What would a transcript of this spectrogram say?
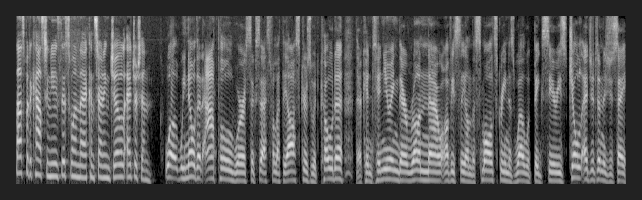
Last bit of casting news. This one uh, concerning Joel Edgerton. Well, we know that Apple were successful at the Oscars with Coda. They're continuing their run now, obviously on the small screen as well with big series. Joel Edgerton, as you say,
